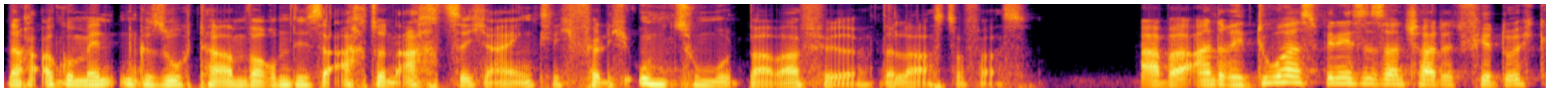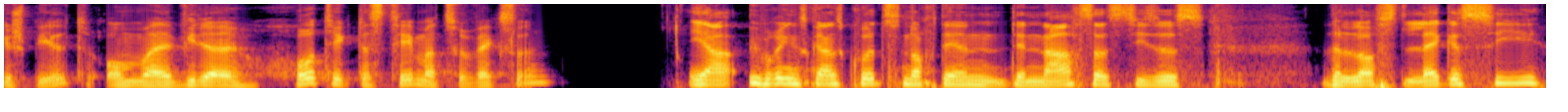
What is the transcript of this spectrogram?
nach Argumenten gesucht haben, warum diese 88 eigentlich völlig unzumutbar war für The Last of Us. Aber André, du hast wenigstens Uncharted 4 durchgespielt, um mal wieder hurtig das Thema zu wechseln. Ja, übrigens ganz kurz noch den, den Nachsatz dieses The Lost Legacy.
